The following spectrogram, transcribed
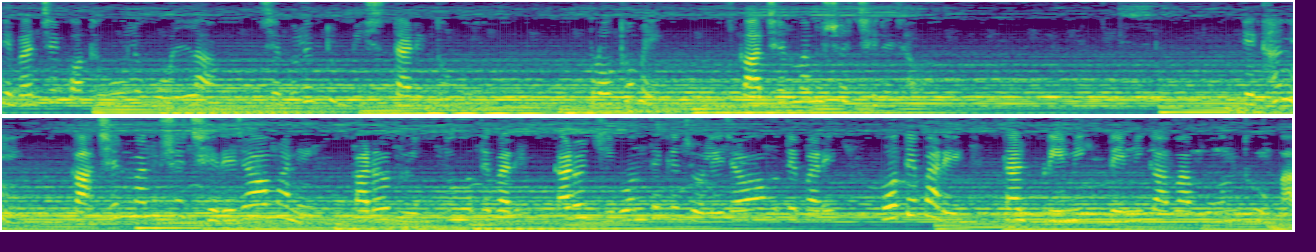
এবার যে কথাগুলো বললাম, সেগুলো একটু বিস্তারিত। প্রথমে, কাছের মানুষের ছেড়ে যাওয়া। এখানে কাছের মানুষের ছেড়ে যাওয়া মানে কারোর মৃত্যু হতে পারে, কারোর জীবন থেকে চলে যাওয়া হতে পারে হতে পারে তার প্রেমিক, প্রেমিকা বা বন্ধু বা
